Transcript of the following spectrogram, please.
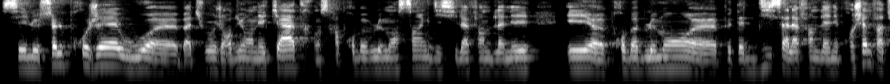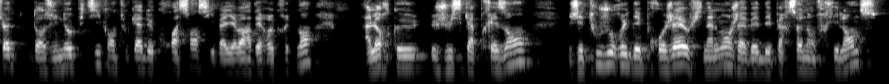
C'est le seul projet où, euh, bah, tu vois, aujourd'hui on est quatre, on sera probablement cinq d'ici la fin de l'année et probablement peut-être 10 à la fin de l'année prochaine. Enfin, tu vois, dans une optique en tout cas de croissance, il va y avoir des recrutements. Alors que jusqu'à présent, j'ai toujours eu des projets où finalement j'avais des personnes en freelance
